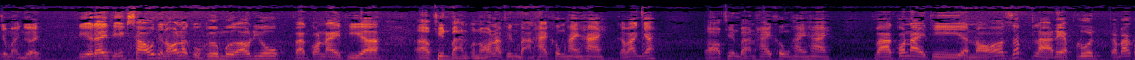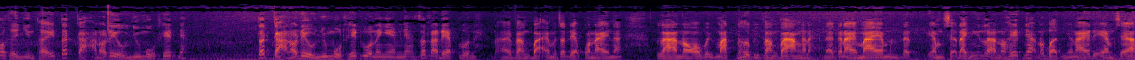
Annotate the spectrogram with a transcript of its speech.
cho mọi người. Thì ở đây thì X6 thì nó là của GM Audio và con này thì à, à, phiên bản của nó là phiên bản 2022 các bác nhé đó phiên bản 2022 và con này thì nó rất là đẹp luôn. Các bác có thể nhìn thấy tất cả nó đều như một hết nhé tất cả nó đều như một hết luôn anh em nhé rất là đẹp luôn này. Đấy vàng bãi mà rất đẹp. Con này là là nó với mặt nó hơi bị vàng vàng này. Đấy cái này mai em em sẽ đánh là nó hết nhá. Nó bẩn như này để em sẽ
